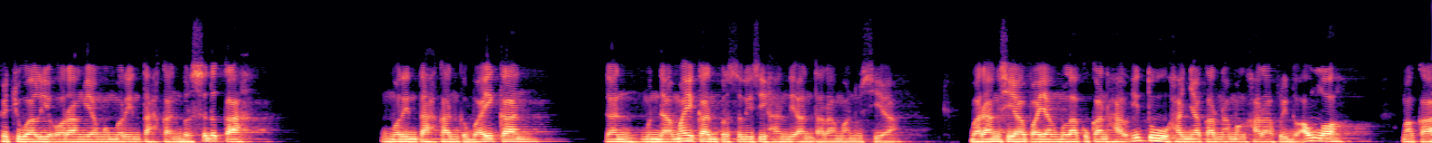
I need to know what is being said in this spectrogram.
kecuali orang yang memerintahkan bersedekah memerintahkan kebaikan, dan mendamaikan perselisihan di antara manusia. Barang siapa yang melakukan hal itu hanya karena mengharap ridho Allah, maka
